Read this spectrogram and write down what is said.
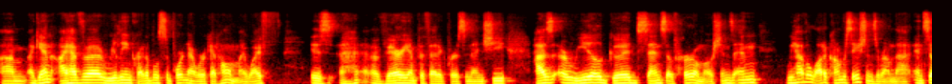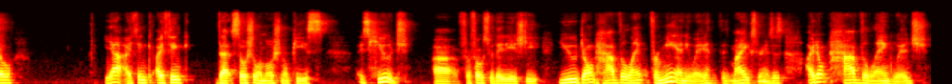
um, again, I have a really incredible support network at home. My wife is a very empathetic person, and she has a real good sense of her emotions. And we have a lot of conversations around that. And so, yeah, I think I think that social emotional piece is huge uh, for folks with ADHD. You don't have the language, for me anyway, my experience is I don't have the language,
